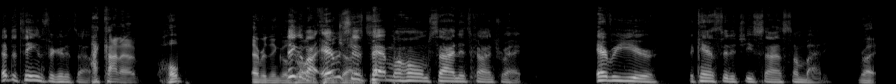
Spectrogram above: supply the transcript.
Let the teams figure this out. I kind of hope everything goes. Think wrong about for it. the ever since Pat Mahomes signed his contract, every year the Kansas City Chiefs sign somebody. Right.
